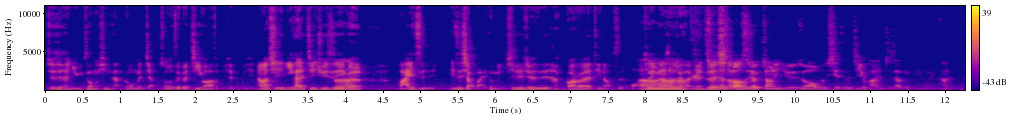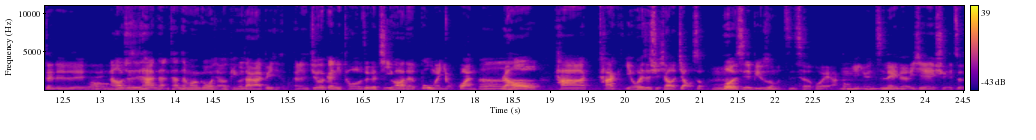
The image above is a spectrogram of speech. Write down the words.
就是很语重心长跟我们讲说这个计划怎么写东西。然后其实你一开始进去是一嗯个白纸，一只小白兔，你其实就是很乖乖的听老师的话，嗯所以那时候就很认真。所以那时候老师有教你，就是说哦，我们写这个计划就是要给评委看。对对对对对哦然后就是他他他他们会跟我讲说评委大概背景什么，可能就会跟你投的这个计划的部门有关。嗯然后他他也会是学校的教授，嗯或者是比如说什么资策会啊、嗯工研院之类的一些学者。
